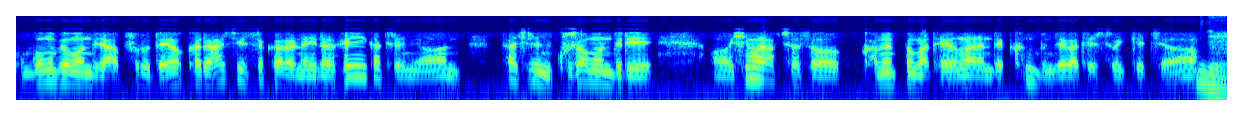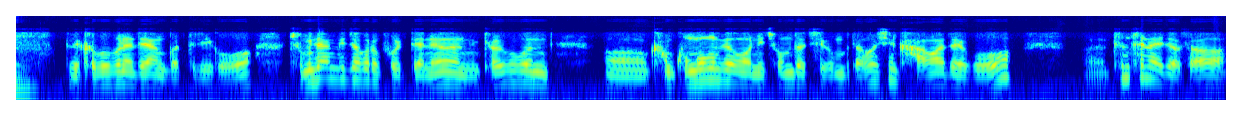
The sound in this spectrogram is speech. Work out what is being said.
공공병원들이 앞으로 내 역할을 할 수 있을까라는 이런 회의가 들면 사실은 구성원들이 어, 힘을 합쳐서 감염병과 대응하는데 큰 문제가 될 수 있겠죠. 네. 그 부분에 대한 것들이고 중장기적으로 볼 때는 결국은 어, 공공병원이 좀 더 지금보다 훨씬 강화되고 어, 튼튼해져서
